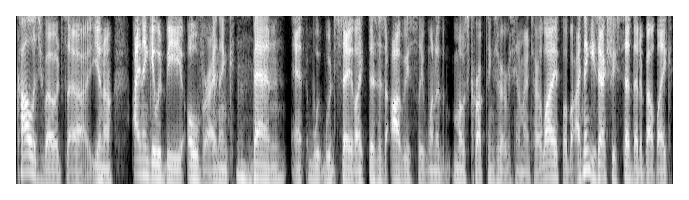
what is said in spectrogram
college votes, uh, you know, I think it would be over. I think Mm-hmm. Ben uh, would say, like, this is obviously one of the most corrupt things I've ever seen in my entire life. But I think he's actually said that about, like,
